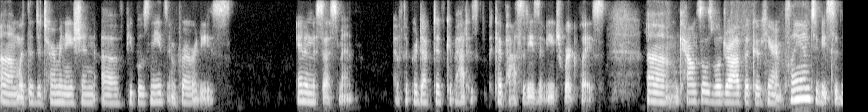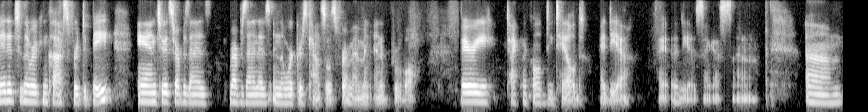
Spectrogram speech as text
um, with the determination of people's needs and priorities and an assessment of the productive capacities of each workplace. Um, councils will draw up a coherent plan to be submitted to the working class for debate and to its representatives, representatives in the workers' councils for amendment and approval. Very technical, detailed idea ideas, I guess. I don't know. Um,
